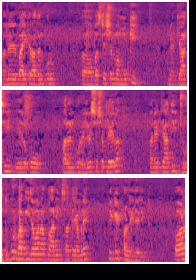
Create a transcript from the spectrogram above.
અને બાઇક રાધનપુર બસ સ્ટેશનમાં મૂકી અને ત્યાંથી એ લોકો પાલનપુર રેલવે સ્ટેશન ગયેલા અને ત્યાંથી જોધપુર ભાગી જવાના પ્લાનિંગ સાથે એમણે ટિકિટ પણ લીધેલી પણ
